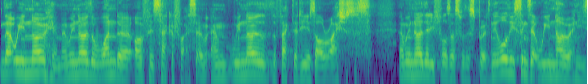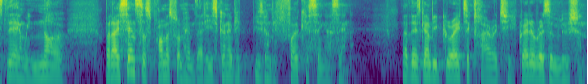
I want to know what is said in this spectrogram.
That we know him and we know the wonder of his sacrifice and, and, we know the fact that he is our righteousness and we know that he fills us with the spirit and all these things that we know and he's there and we know. But i sense this promise from him that he's going to be he's going to be focusing us in that there's going to be greater clarity greater resolution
